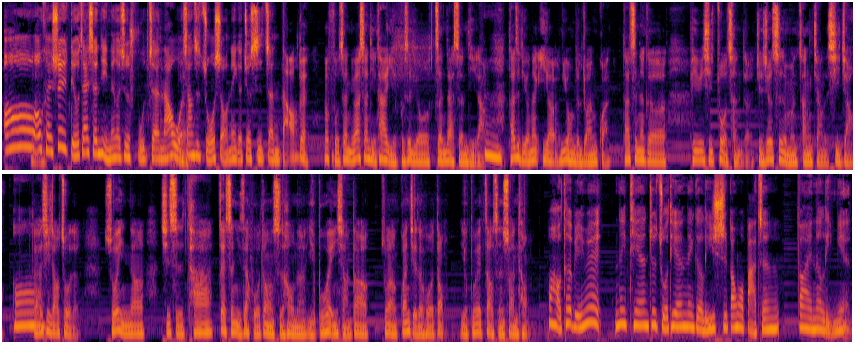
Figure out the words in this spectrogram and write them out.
哦，OK，所以留在身体那个就是浮针，然后我上次左手那个就是针刀。对，那浮针留在身体，它也不是留针在身体啊，它是留那个医药用的软管，它是那个 PVC 做成的，也就是我们常讲的细胶。哦，对，它细胶做的，所以呢，其实它在身体在活动的时候呢，也不会影响到说关节的活动，也不会造成酸痛。哇，好特别！因为那天就昨天那个李医师帮我把针放在那里面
